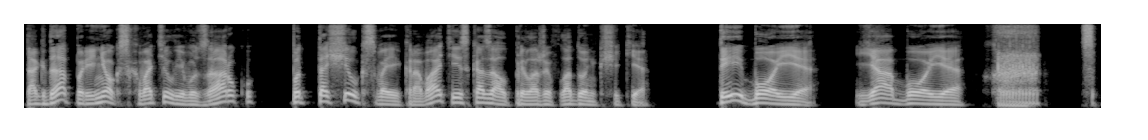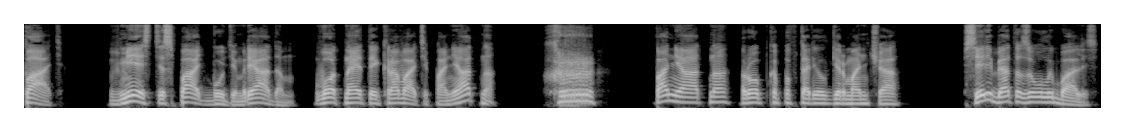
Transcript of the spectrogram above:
Тогда паренек схватил его за руку, подтащил к своей кровати и сказал, приложив ладонь к щеке, «Ты бое, я бое, хрррр, спать. Вместе спать будем, рядом. Вот на этой кровати, понятно?» «Хрррр, понятно», — робко повторил Германча. Все ребята заулыбались.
